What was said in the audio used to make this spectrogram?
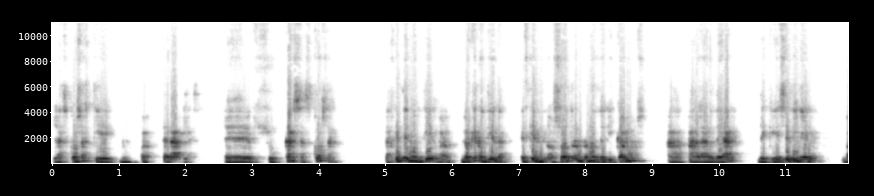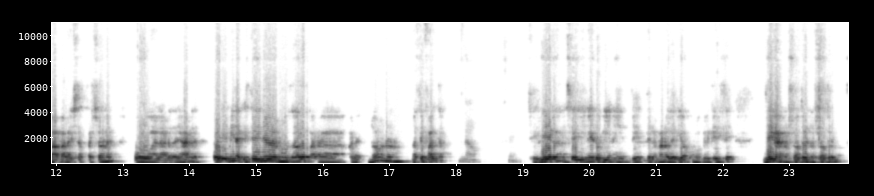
las cosas que, terapias, eh, sus casas, cosas. La gente no entiende, bueno, no es que no entienda, es que nosotros no nos dedicamos a, alardear de que ese dinero va para esas personas o alardear, oye, mira que este dinero lo hemos dado para... No, no, no, no hace falta. No. Sí. Se llega, ese dinero viene de, la mano de Dios, como aquel que dice, llega a nosotros, nosotros,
